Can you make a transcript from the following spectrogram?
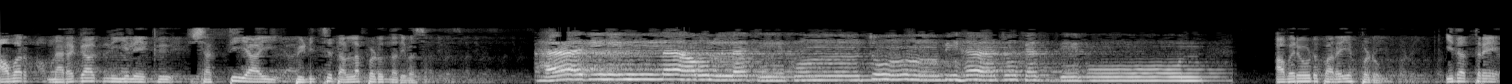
അവർ നരകാഗ്നിയിലേക്ക് ശക്തിയായി പിടിച്ചു തള്ളപ്പെടുന്ന ദിവസം. അവരോട് പറയപ്പെടും ഇതത്രേ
